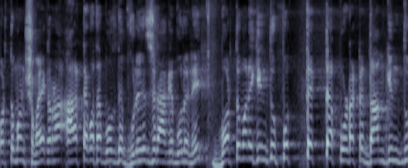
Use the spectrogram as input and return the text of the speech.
বর্তমান সময়ে। কারণ আর একটা কথা বলতে ভুলে গেছে, সেটা আগে বলে নেই। বর্তমানে কিন্তু প্রত্যেকটা প্রোডাক্টের দাম কিন্তু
